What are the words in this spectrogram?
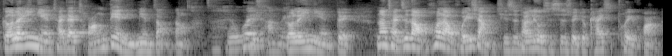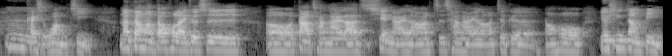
隔了一年才在床垫里面找到，很会藏，隔了一年，对，那才知道，后来我回想，其实他六十四岁就开始退化，嗯，开始忘记。那当然，到后来就是呃大肠癌啦、腺癌啦、直肠癌啦，这个，然后又心脏病，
